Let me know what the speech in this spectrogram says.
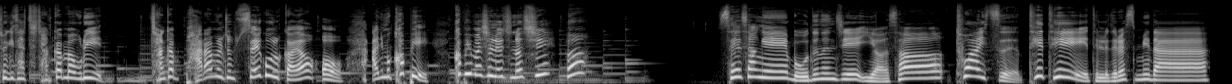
저기 자, 잠깐만 우리 잠깐 바람을 좀 쐬고 올까요? 어 아니면 커피 커피 마실래요 진아 씨? 어? 세상에 뭐 드는지에 이어서 트와이스 TT 들려드렸습니다.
